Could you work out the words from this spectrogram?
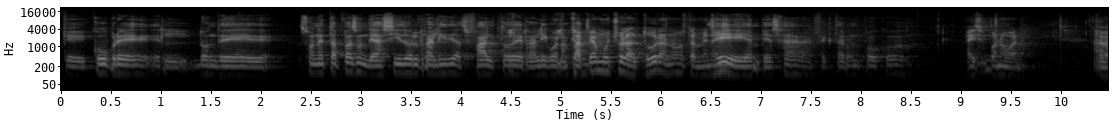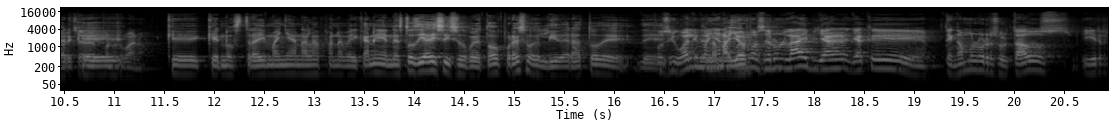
que cubre el, donde son etapas donde ha sido el rally de asfalto de Rally Y Guanajuato. cambia mucho la altura, ¿no? También ahí, Sí, empieza a afectar un poco. ahí se pone bueno. A ver debe qué, bueno. Qué nos trae mañana la Panamericana y en estos días y sobre todo por eso, el liderato de, de- Pues igual y de mañana mayor. podemos hacer un live, ya, ya que tengamos los resultados, ir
